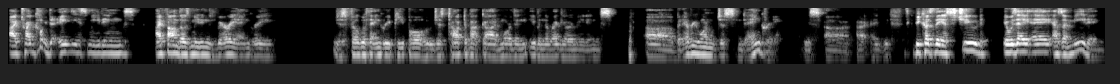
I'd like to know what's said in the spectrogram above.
I tried going to atheist meetings. I found those meetings very angry, just filled with angry people who just talked about God more than even the regular meetings. Uh, but everyone just seemed angry uh, because they eschewed it was AA as a meeting,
